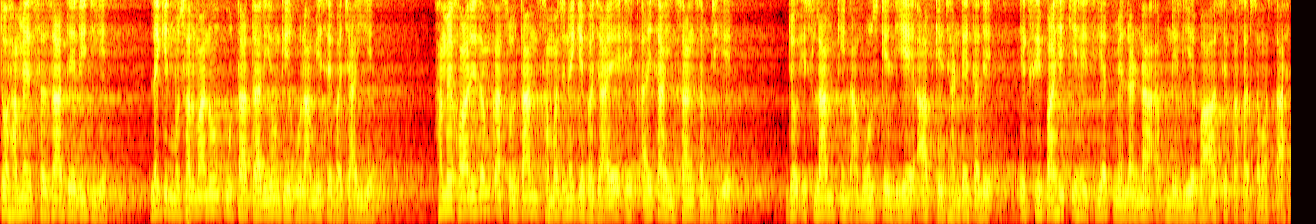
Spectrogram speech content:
تو ہمیں سزا دے لیجیے۔ لیکن مسلمانوں کو تاتاریوں کی غلامی سے بچائیے۔ ہمیں خوارزم کا سلطان سمجھنے کے بجائے ایک ایسا انسان سمجھیے جو اسلام کی ناموز کے لیے آپ کے جھنڈے تلے، ایک سپاہی کی حیثیت میں لڑنا اپنے لیے باعث فخر سمجھتا ہے۔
